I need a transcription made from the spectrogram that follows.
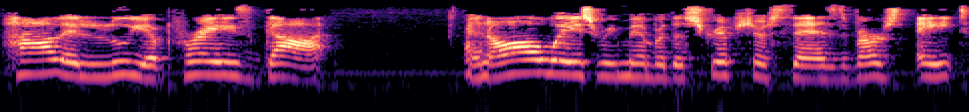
Hallelujah. Praise God. And always remember the scripture says, verse 8,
